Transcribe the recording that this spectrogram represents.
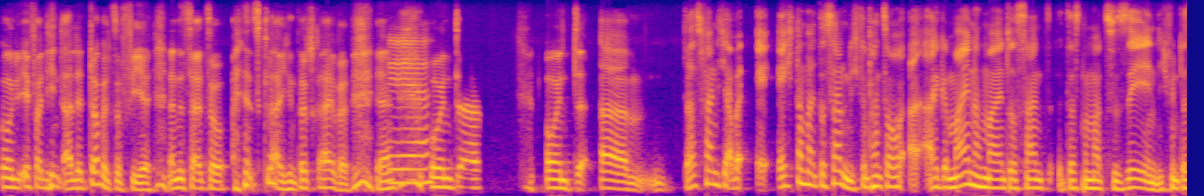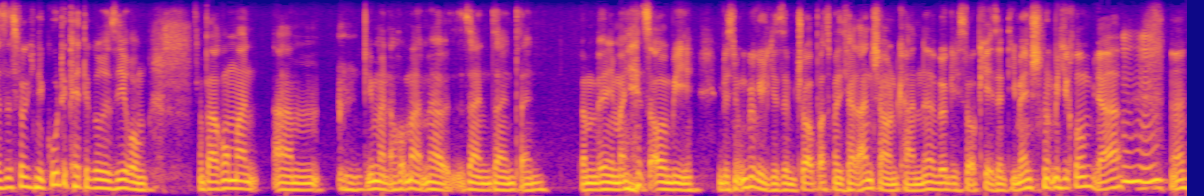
und ihr verdient alle doppelt so viel. Dann ist halt so, alles klar, ich unterschreibe. Ja. ja. Und äh, und ähm, das fand ich aber e-, echt nochmal interessant. Ich fand es auch allgemein nochmal interessant, das nochmal zu sehen. Ich finde, das ist wirklich eine gute Kategorisierung, warum man, ähm, wie man auch immer, immer sein, sein, sein, wenn man jetzt auch irgendwie ein bisschen unglücklich ist im Job, was man sich halt anschauen kann, ne? wirklich so, okay, sind die Menschen um mich rum, ja, mhm. ne?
